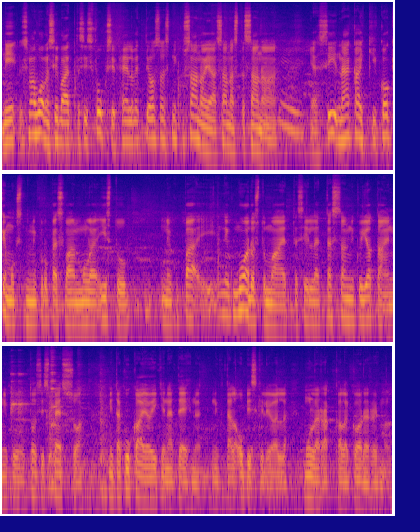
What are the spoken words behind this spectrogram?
Niin siis mä huomasin vaan, että siis fuksit helvetti osasi niin kuin sanoja sanasta sanaa. Mm. Ja si- nämä kaikki kokemukset niin kuin rupes vaan mulle istuu niin kuin, niin kuin muodostumaan, että, sille, että tässä on niin kuin jotain niin kuin tosi spessua, mitä kukaan ei ole ikinä tehnyt niin kuin tällä opiskelijoille, mulle rakkaalle kohderyhmälle.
